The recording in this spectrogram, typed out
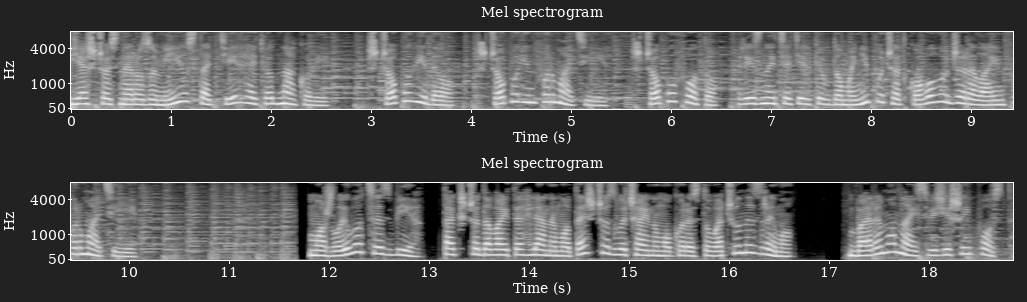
Я щось не розумію, статті геть однакові. Що по відео, що по інформації, що по фото. Різниця тільки в домені початкового джерела інформації. Можливо, це збіг. Так що давайте глянемо те, що звичайному користувачу незримо. Беремо найсвіжіший пост,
